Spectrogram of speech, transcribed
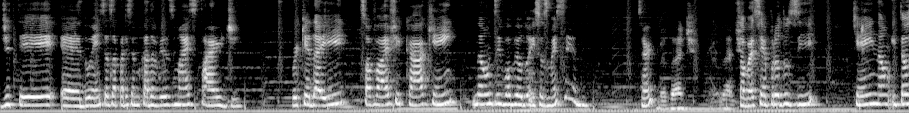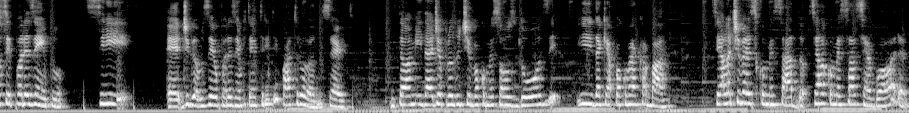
de ter é, doenças aparecendo cada vez mais tarde. Porque daí só vai ficar quem não desenvolveu doenças mais cedo. Certo? Verdade, verdade. Só vai se reproduzir quem não. Então, se, por exemplo, se. É, digamos, eu, por exemplo, tenho 34 anos, certo? Então a minha idade reprodutiva começou aos 12 e daqui a pouco vai acabar. se ela tivesse começado, se ela começasse agora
